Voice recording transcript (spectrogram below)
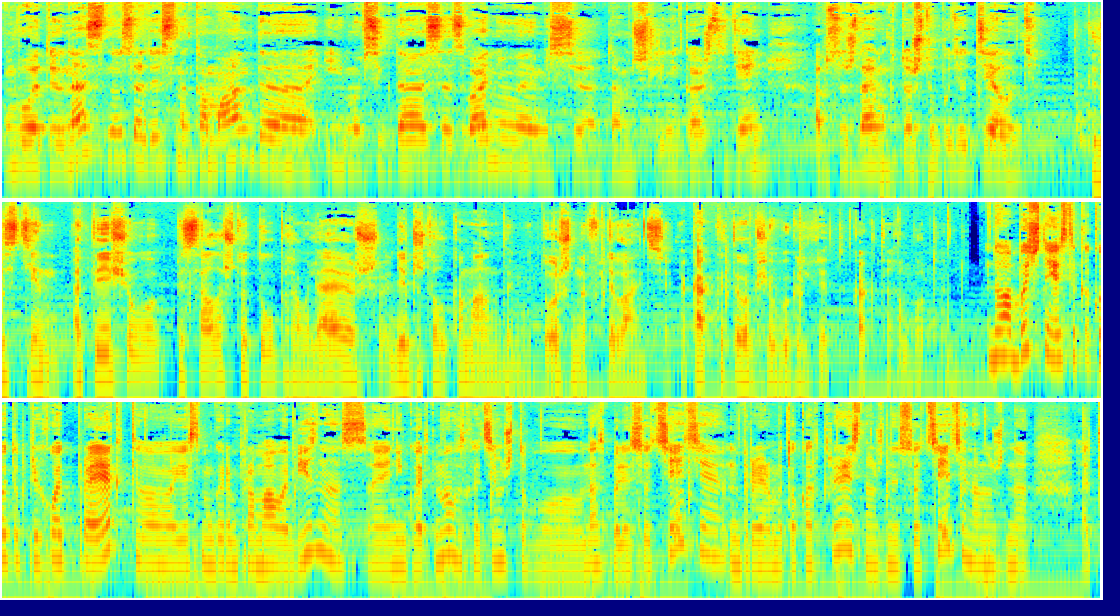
Вот, и у нас, ну, соответственно, команда, и мы всегда созваниваемся, там, чуть ли не каждый день, обсуждаем, кто что будет делать. Кристин, а ты еще писала, что ты управляешь диджитал-командами, тоже на фрилансе. А как это вообще выглядит? Как это работает? Ну, обычно, если какой-то приходит проект, э, если мы говорим про малый бизнес, они говорят, мы вот хотим, чтобы у нас были соцсети, например, мы только открылись, нам нужны соцсети, нам нужно от,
